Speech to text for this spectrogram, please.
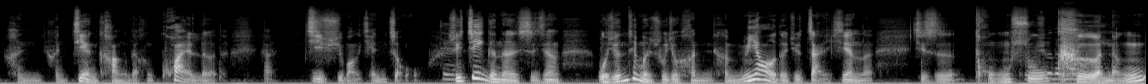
很很健康的、很快乐的啊，继续往前走。所以这个呢，实际上我觉得这本书就很很妙的，就展现了其实童书可能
